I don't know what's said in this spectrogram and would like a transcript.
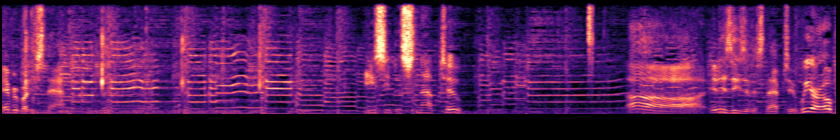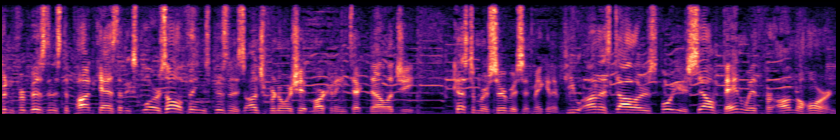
Everybody snap. Easy to snap too. Ah, it is easy to snap to. We are open for business, the podcast that explores all things business, entrepreneurship, marketing, technology, customer service, and making a few honest dollars for yourself. Bandwidth for On the Horn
